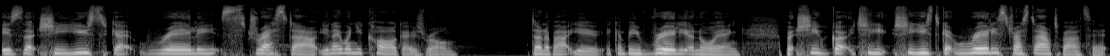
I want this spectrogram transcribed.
is that she used to get really stressed out. You know, when your car goes wrong? Don't know about you. It can be really annoying. But she, got, she, she used to get really stressed out about it.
